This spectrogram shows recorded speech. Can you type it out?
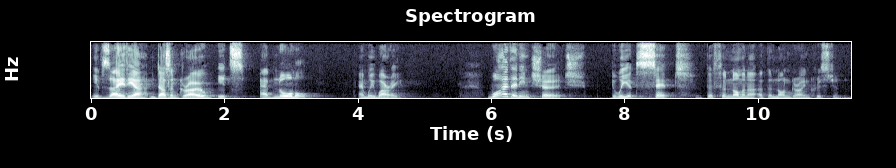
if Xavier doesn't grow, it's abnormal and we worry. Why then in church do we accept the phenomena of the non growing Christian?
